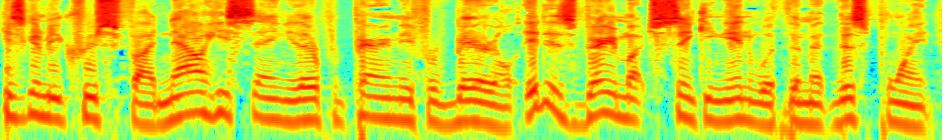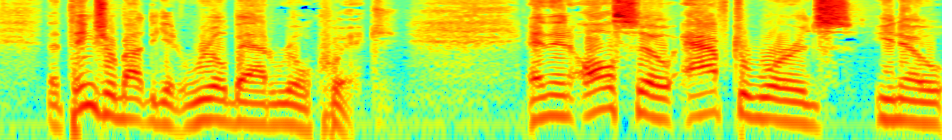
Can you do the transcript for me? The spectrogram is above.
he's going to be crucified. Now he's saying they're preparing me for burial. It is very much sinking in with them at this point that things are about to get real bad real quick. And then also afterwards, you know,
